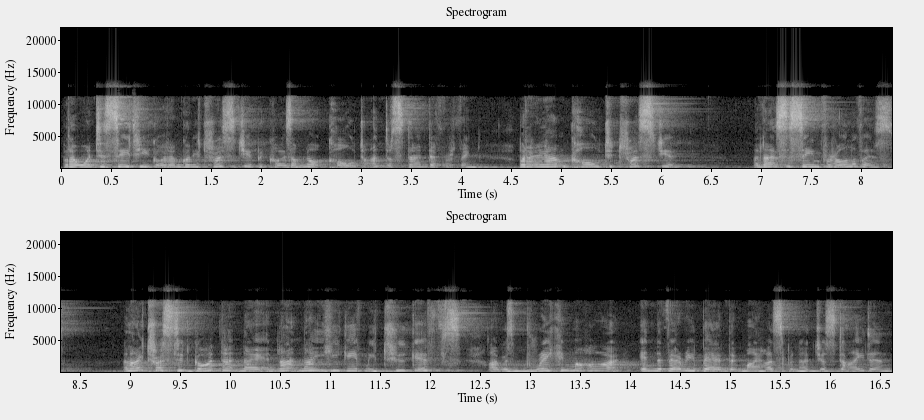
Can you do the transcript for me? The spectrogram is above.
But I want to say to you, God, I'm going to trust you because I'm not called to understand everything, but I am called to trust you. And that's the same for all of us. And I trusted God that night, and that night He gave me two gifts. I was breaking my heart in the very bed that my husband had just died in.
